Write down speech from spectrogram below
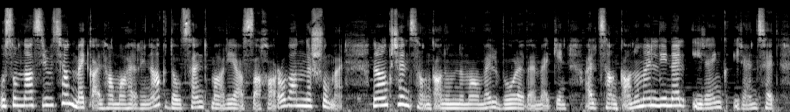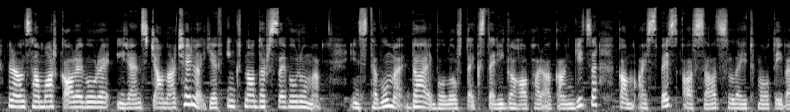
Ուսումնասիրության մեկ այլ համահեղինակ դոցենտ Մարիա Սախարովան նշում է. նրանք չեն ցանկանում նմանվել որևէ մեկին, այլ ցանկանում են լինել իրենք իրենց հետ։ Նրանց համար կարևոր է իրենց ճանաչելը եւ ինքնադրսևորումը։ Ինձ թվում է, դա է բոլոր տեքստերի գաղափարական գիծը կամ այսպես ասած լեյթմոտիվը,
